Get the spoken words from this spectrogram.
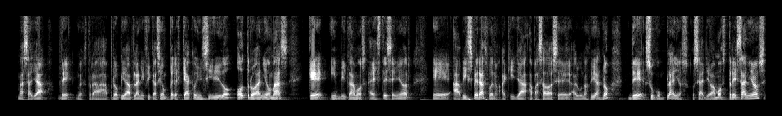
más allá de nuestra propia planificación, pero es que ha coincidido otro año más que invitamos a este señor eh, a vísperas, bueno, aquí ya ha pasado hace algunos días, ¿no? De su cumpleaños. O sea, llevamos tres años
